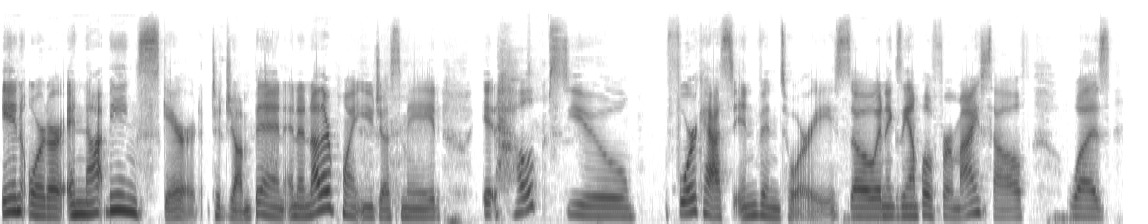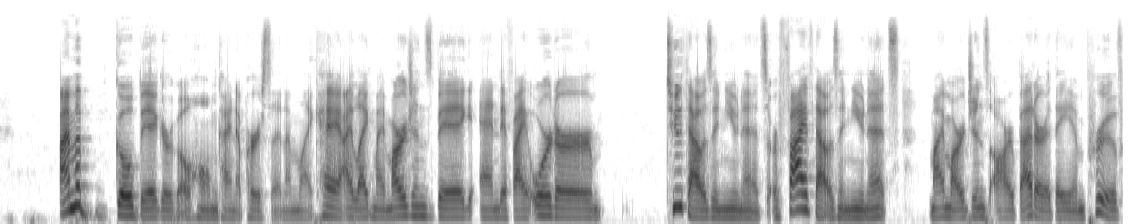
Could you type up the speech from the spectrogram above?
in order and not being scared to jump in. And another point you just made, it helps you forecast inventory. So an example for myself was I'm a go big or go home kind of person. I'm like, hey, I like my margins big. And if I order 2,000 units or 5,000 units, my margins are better, they improve.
